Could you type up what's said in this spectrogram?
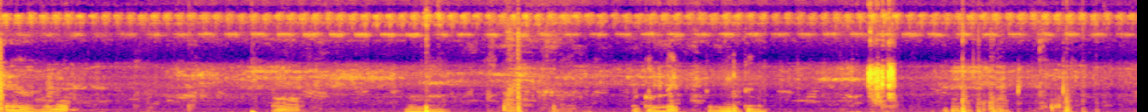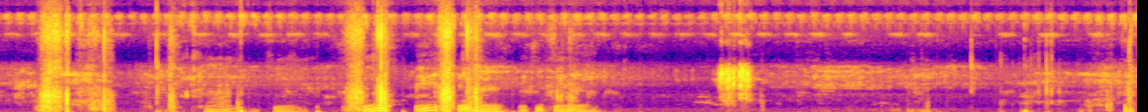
เอวทั้งหมดออกอืมแล้วก็เหล็กตรงนี้นึงข้าโอเคเป๊ะเป๊ะเป๊ะเลยไม่คิดเป๊ะเลยโ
